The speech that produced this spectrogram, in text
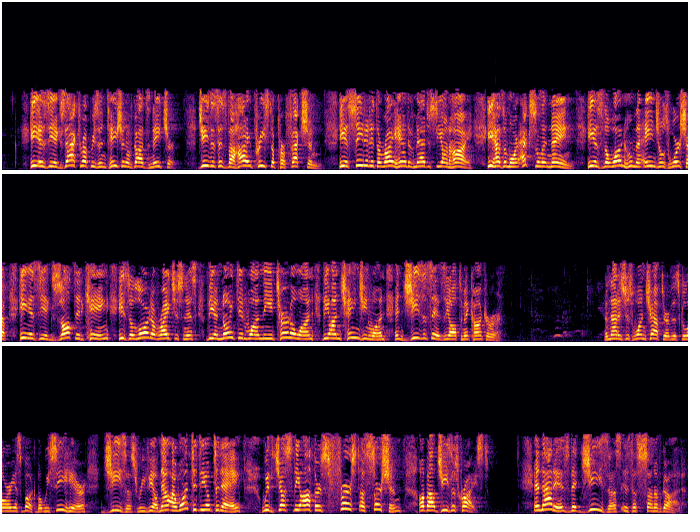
He is the exact representation of God's nature. Jesus is the high priest of perfection. He is seated at the right hand of majesty on high. He has a more excellent name. He is the one whom the angels worship. He is the exalted king. He's the Lord of righteousness, the anointed one, the eternal one, the unchanging one, and Jesus is the ultimate conqueror. And that is just one chapter of this glorious book. But we see here Jesus revealed. Now, I want to deal today with just the author's first assertion about Jesus Christ. And that is that Jesus is the Son of God.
